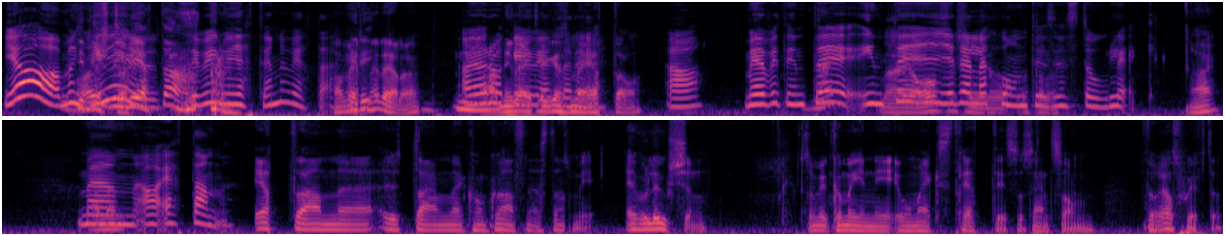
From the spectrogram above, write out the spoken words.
Ja, men Det gud! veta. Det vill vi jättegärna veta. Ja, vet det- ni det eller? Ja, jag Ja, råkar ni vet vilka som är det. etta? Ja. Men jag vet inte, Nej. inte Nej, jag i faktiskt relation till sin storlek. Nej. Men ja, ettan. Ettan eh, utan konkurrens nästan som är Evolution. Som ju kom in i OMX30 så sent som förra årsskiftet.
